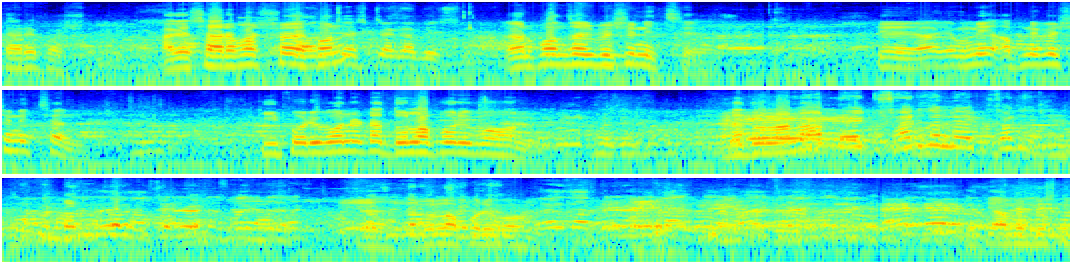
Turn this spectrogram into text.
সাড়ে পাঁচশো। আগে সাড়ে পাঁচশো এখন? এখন পঞ্চাশ বেশি নিচ্ছে। কে উনি আপনি বেশি নিচ্ছেন? কি পরিবহন? এটা দোলা পরিবহন। এটা দোলা না? হ্যাঁ, দোলা পরিবহন। আমি ঢুকি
